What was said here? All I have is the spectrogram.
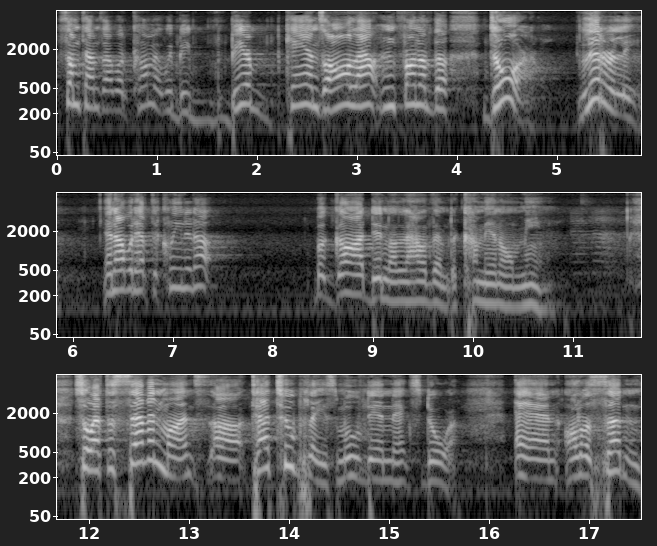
Sometimes I would come, and we'd be beer cans all out in front of the door, literally, and I would have to clean it up. But God didn't allow them to come in on me. So after seven months, uh, Tattoo Place moved in next door. And all of a sudden,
